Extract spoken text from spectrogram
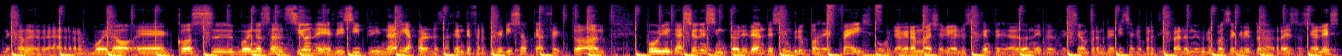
Déjame ver. Bueno, eh, cos, bueno, sanciones disciplinarias para los agentes fronterizos que afectaban publicaciones intolerantes en grupos de Facebook. La gran mayoría de los agentes de aduana y protección fronteriza que participaron en grupos secretos de redes sociales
